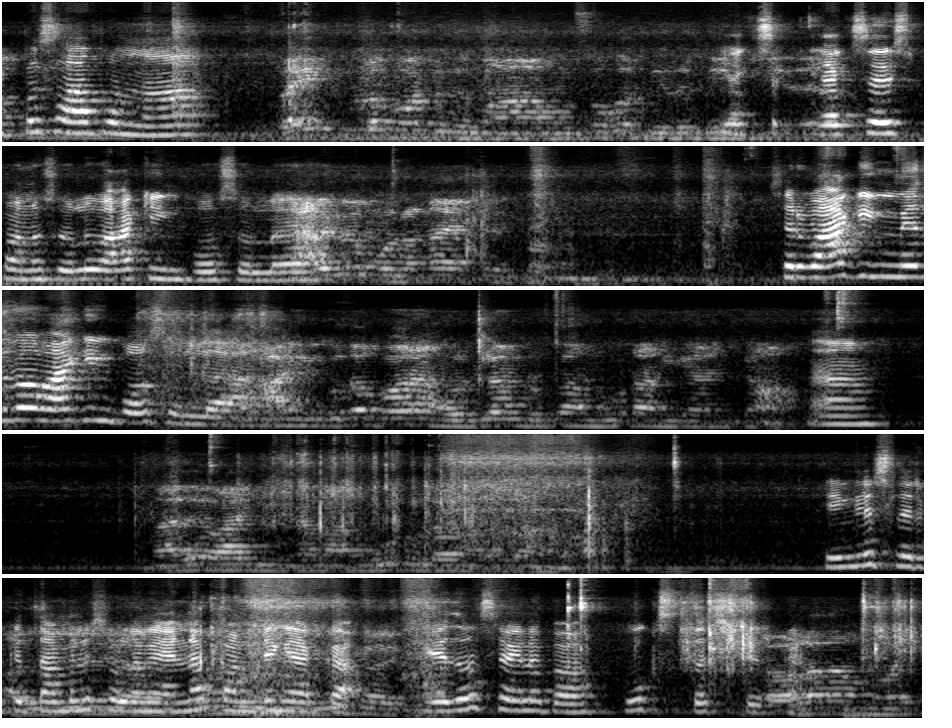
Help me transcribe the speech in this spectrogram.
இப்போ சாப்பிடணும். எக்ஸ் எக்ஸசைஸ் பண்ண சொல்லு வாக்கிங் போக சொல்லு. சரி வாக்கிங் மெதுவா வாக்கிங் போக சொல்லு. இங்கிலீஷ்ல இருக்கு தமிழ் சொல்லுங்க. என்ன பண்றீங்க அக்கா? எதுவும் செய்யலப்பா. புக்ஸ் தச்சுட்டு இருக்கேன். அவ்வளோதான் உங்க வயசு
